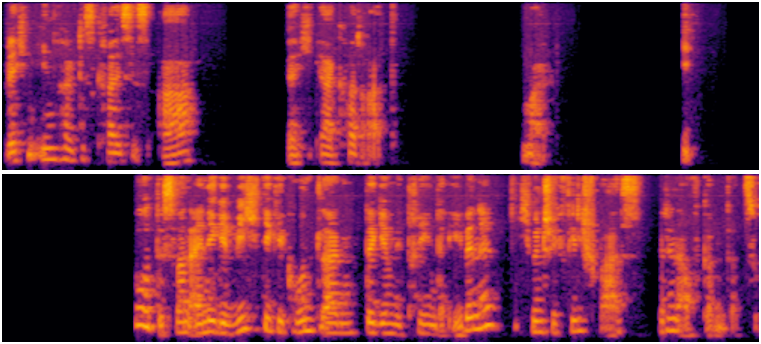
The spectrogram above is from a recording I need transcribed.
Flächeninhalt des Kreises a gleich r Quadrat mal i. Gut, das waren einige wichtige Grundlagen der Geometrie in der Ebene. Ich wünsche euch viel Spaß bei den Aufgaben dazu.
